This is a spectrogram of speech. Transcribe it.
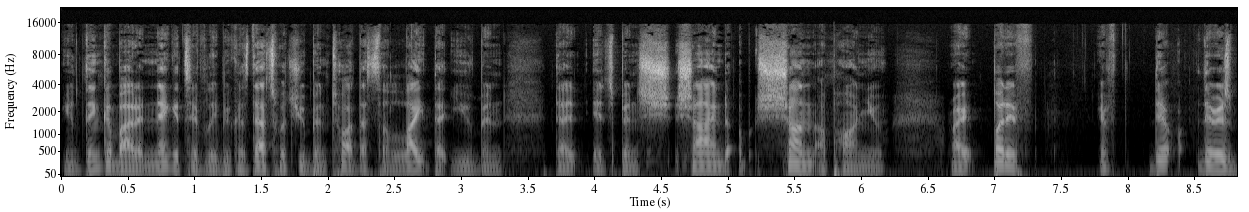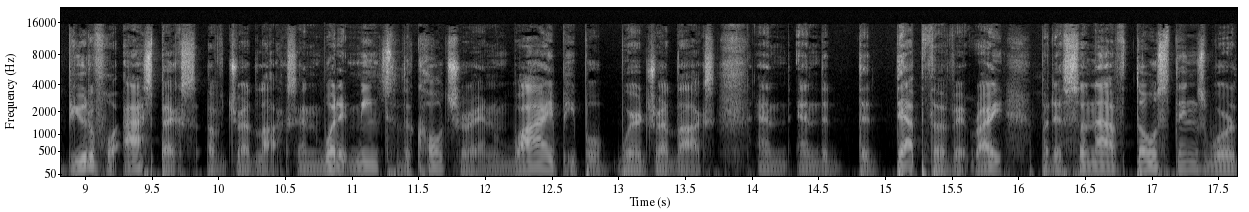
you think about it negatively because that's what you've been taught. That's the light that you've been that it's been sh- shined shun upon you right? But if if there there is beautiful aspects of dreadlocks and what it means to the culture and why people wear dreadlocks and and the, the depth of it right? But if so now if those things were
